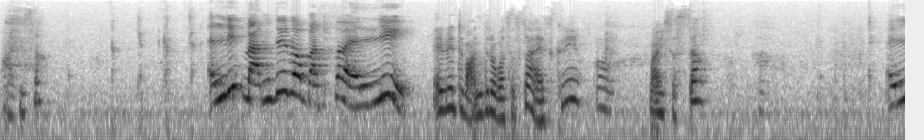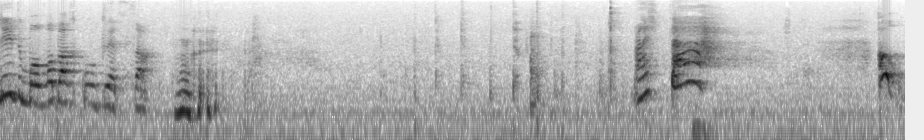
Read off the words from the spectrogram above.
맛있어? 엘리 만들어 봤어, 엘리. 엘리도 만들어 봤었어? 아이스크림? 어. 맛있었어? 엘리도 먹어봤고 그랬어. 맛있다. 어,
